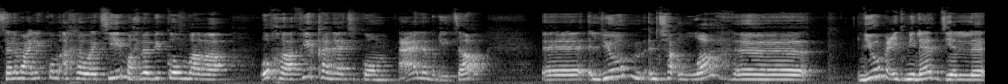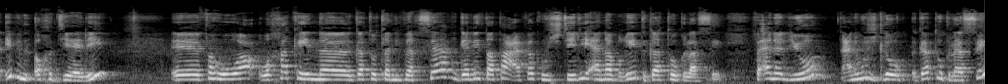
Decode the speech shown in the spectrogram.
السلام عليكم أخواتي مرحبا بكم مرة أخرى في قناتكم عالم غيتا. آه، اليوم إن شاء الله آه، اليوم عيد ميلاد ديال ابن الاخت ديالي. آه، فهو واخا كاين gâteau l'anniversaire قال لي tata عافاك وجدتي لي أنا بغيت gâteau glacé فأنا اليوم غنوجد له gâteau glacé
